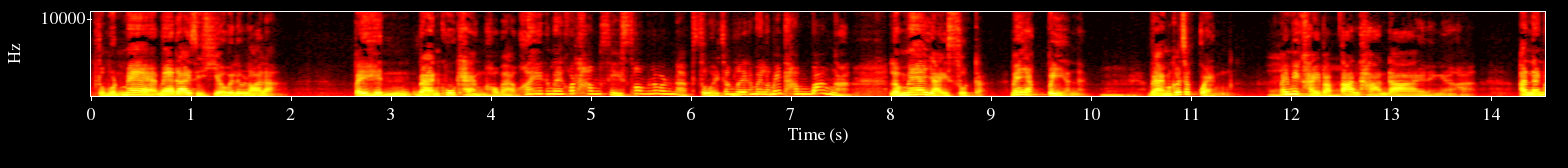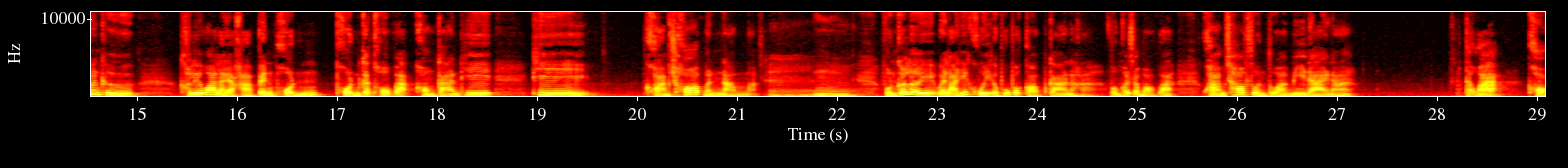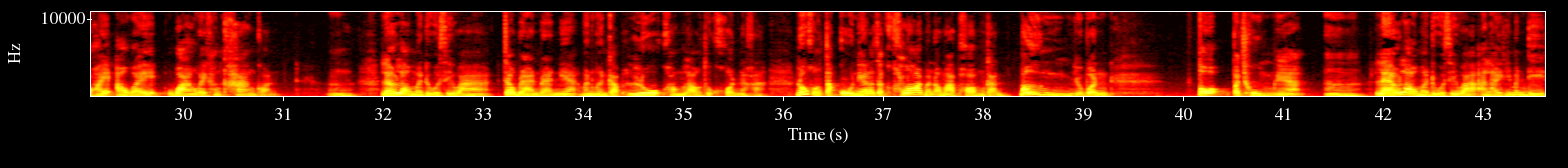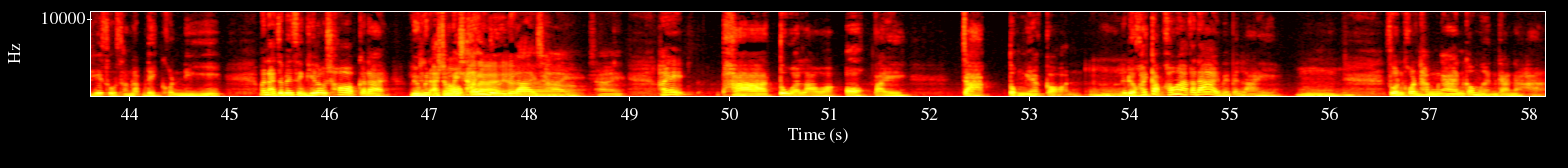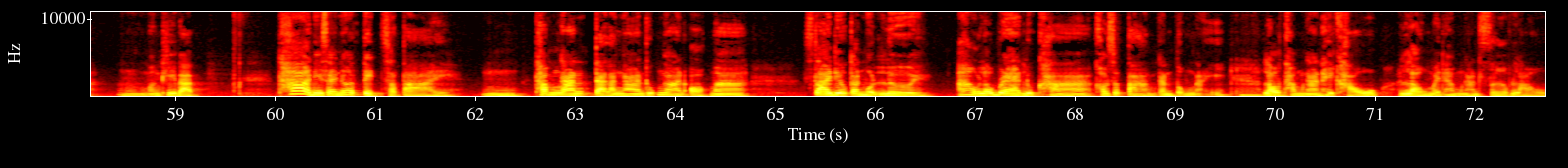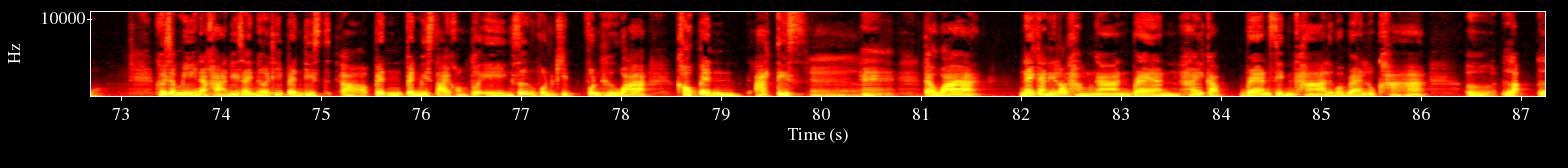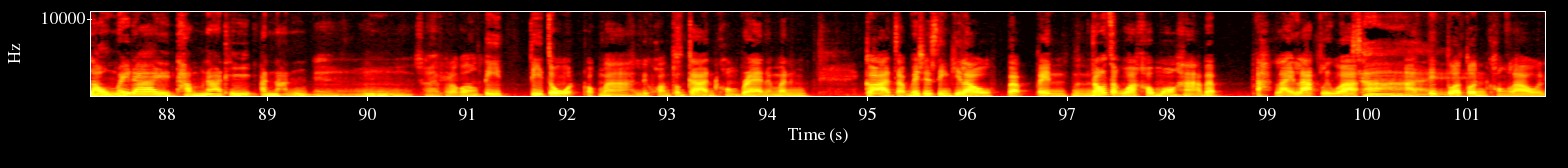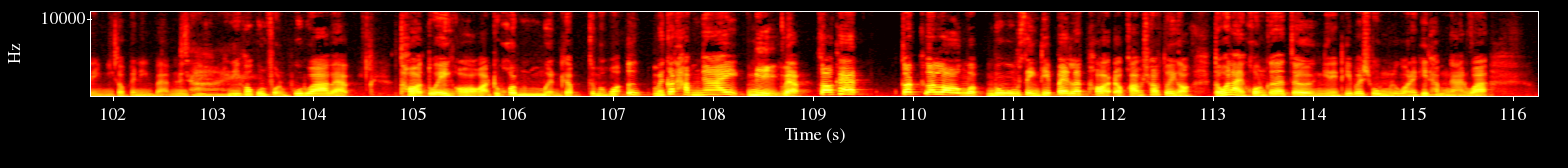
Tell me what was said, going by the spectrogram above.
สมมติแม่แม่ได้สีเขียวไว้เรียบร้อยละไปเห็นแบรนด์คู่แข่งเขาแบบเฮ้ยทำไมเขาทำสีส้มแล้วมันแบบสวยจังเลยทำไมเราไม่ทำบ้างอะแล้วแม่ใหญ่สุดอะแม่อยากเปลี่ยนอะแบรนด์มันก็จะแกว่ง ไม่มีใครแบบต้านทานได้อะไรอย่างเงี้ยค่ะ อันนั้นมันคือเขาเรียกว่าอะไรอะคะเป็นผลผลกระทบอะของการที่ที่ ความชอบมันนำอะอืมฝนก็เลยเวลาที่คุยกับผู้ประกอบการนะคะฝนก็จะบอกว่าความชอบส่วนตัวมีได้นะ แต่ว่าขอให้เอาไว้วางไว้ข้างๆก่อนอืมแล้วเรามาดูซิว่าเจ้าแบรนด์แบรนด์เนี้ยมันเหมือนกับลูกของเราทุกคนนะคะ ลูกของตระกูลเนี้ยเราจะคลอดมันออกมาพร้อมกัน ปึ้ง อยู่บนโต๊ะประชุมเนี้ยเออแล้วเรามาดูซิว่าอะไรที่มันดีที่สุดสำหรับเด็กคนนี้ มันอาจจะเป็นสิ่งที่เราชอบก็ได้ หรือมันอาจจะไม่ใช่เลยก็ได้อ่าใช่ใช่ให้ พาตัวเราอะออกไปจากตรงเนี้ยก่อนอืมแล้วเดี๋ยวค่อยกลับเข้ามาก็ได้ไม่เป็นไรอืมส่วนคนทำงานก็เหมือนกันนะคะอืมบางทีแบบ ถ้าดีไซเนอร์ติดสไตล์อืมทำงานแต่ละงานทุกงานออกมา สไตล์เดียวกันหมดเลยอ้าวแล้วแบรนด์ลูกค้าเขาจะต่างกันตรงไหน เราทำงานให้เขาเราไม่ทำงานเซิร์ฟเรา คือจะมีนะคะดีไซเนอร์ที่เป็นดิสเอ่อเป็นเป็นมีสไตล์ของตัวเอง ซึ่งฝนคิดฝนถือว่าเขาเป็น artist อ่าอ่าแต่ว่าในการที่เราทำงานแบรนด์ให้กับแบรนด์สินค้าหรือว่าแบรนด์ลูกค้าเออเราเราไม่ได้ทำหน้าที่อันนั้นอืมอืมใช่ เพราะเราก็ต้องตีตีโจทย์ออกมา หรือความต้องการของแบรนด์เนี่ยมันก็อาจจะไม่ใช่สิ่งที่เราแบบเป็นนอกจากว่าเขามองหาแบบอะ ลายลักษณ์หรือว่าใช่อาร์ติสตัวตนของเราอะไรอย่างนี้ก็เป็นอีกแบบหนึ่งใช่ทีนี้พอคุณฝนพูดว่าแบบถอดตัวเองออกอะทุกคนมันเหมือนกับจะมองว่าเออมันก็ทำง่ายนี่แบบก็แค่ก็ก็ลองแบบดูสิ่งที่เป็นแล้วถอดเอาความชอบตัวเองออก แต่ว่าหลายคนก็จะเจออย่างนี้ในที่ประชุมหรือว่าในที่ทำงานว่า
